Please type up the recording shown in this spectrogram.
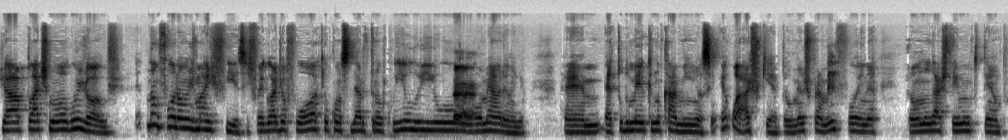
já platinou alguns jogos. Não foram os mais difíceis. Foi God of War, que eu considero tranquilo, e o É. Homem-Aranha. É, é tudo meio que no caminho, assim. Eu acho que é, pelo menos para mim foi, né? Então eu não gastei muito tempo.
